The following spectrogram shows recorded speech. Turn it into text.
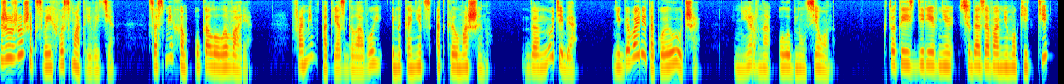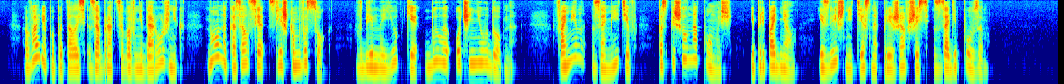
Жужушек своих высматривайте!» Со смехом уколола Варя. Фомин потряс головой и, наконец, открыл машину. «Да ну тебя! Не говори такое лучше!» Нервно улыбнулся он. «Кто-то из деревни сюда за вами мог идти?» Варя попыталась забраться во внедорожник, но он оказался слишком высок. В длинной юбке было очень неудобно. Фомин, заметив, поспешил на помощь и приподнял, излишне тесно прижавшись сзади пузом.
